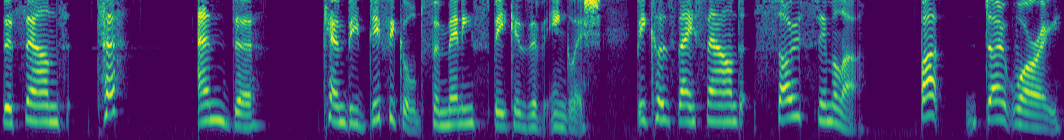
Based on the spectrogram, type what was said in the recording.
The sounds t and d can be difficult for many speakers of English because they sound so similar. But don't worry.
